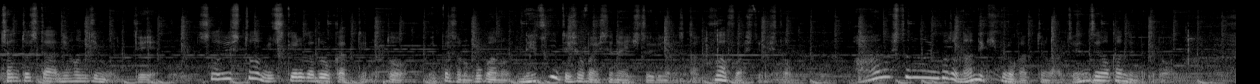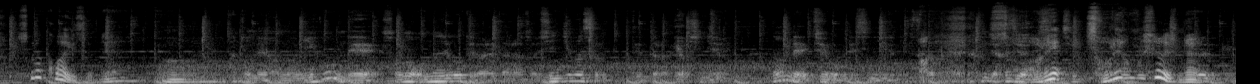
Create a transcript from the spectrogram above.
ちゃんとした日本人もいてそういう人を見つけるかどうかっていうのとやっぱりその僕はあの根付いて商売してない人いるじゃないですか。ふわふわしてる人。あの人の言うことをなんで聞くのかっていうのは全然わかんないんだけどそれは怖いですよね。あとねあの日本でその同じこと言われたらそれ信じますって言ったら「いや信じない」なんで中国で信じるんですかなんでアジアうん、あれ？それ面白いですね。そう。いうの結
